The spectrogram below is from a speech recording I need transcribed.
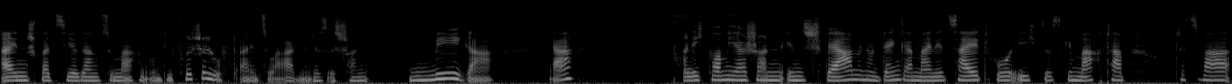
einen Spaziergang zu machen und die frische Luft einzuatmen. Das ist schon mega, ja. Und ich komme ja schon ins Schwärmen und denke an meine Zeit, wo ich das gemacht habe. Das war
